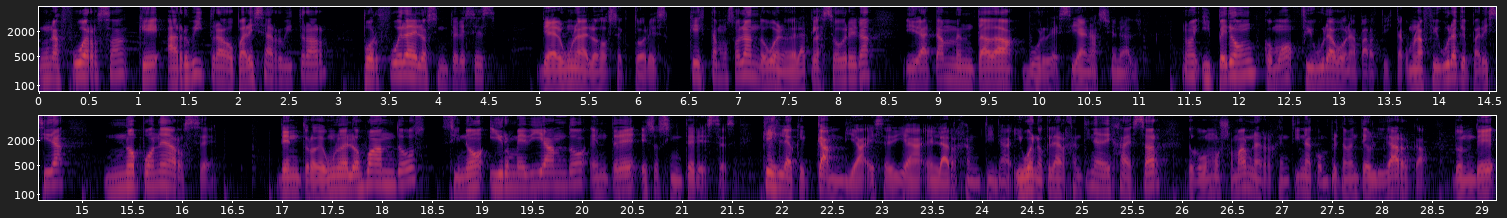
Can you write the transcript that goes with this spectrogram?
una fuerza que arbitra o parece arbitrar por fuera de los intereses de alguna de los dos sectores. ¿Qué estamos hablando? Bueno, de la clase obrera y de la tan mentada burguesía nacional. ¿no? Y Perón como figura bonapartista, como una figura que pareciera no ponerse dentro de uno de los bandos, sino ir mediando entre esos intereses. ¿Qué es lo que cambia ese día en la Argentina? Y bueno, que la Argentina deja de ser lo que podemos llamar una Argentina completamente oligarca, donde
